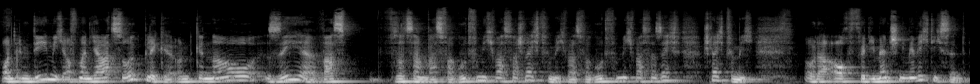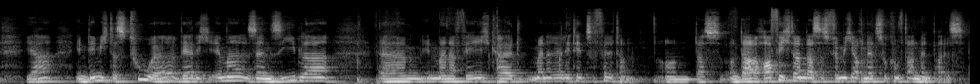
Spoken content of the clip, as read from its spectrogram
Und indem ich auf mein Jahr zurückblicke und genau sehe, was sozusagen, was war gut für mich, was war schlecht für mich, was war gut für mich, was war schlecht für mich. Oder auch für die Menschen, die mir wichtig sind. Ja, indem ich das tue, werde ich immer sensibler ähm, in meiner Fähigkeit, meine Realität zu filtern. Und, das, und da hoffe ich dann, dass es für mich auch in der Zukunft anwendbar ist.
